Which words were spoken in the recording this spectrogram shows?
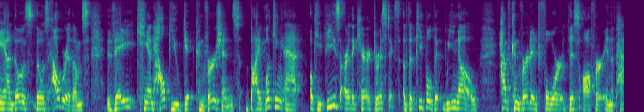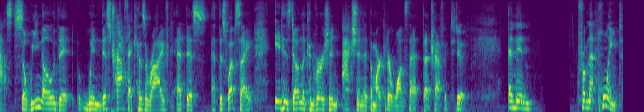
And those those algorithms, they can help you get conversions by looking at okay, these are the characteristics of the people that we know have converted for this offer in the past. So we know that when this traffic has arrived at this at this website, it has done the conversion action that the marketer wants that that traffic to do. And then from that point,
